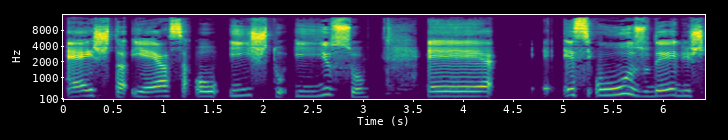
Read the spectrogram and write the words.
esta e essa, ou isto e isso, é, esse, o uso deles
